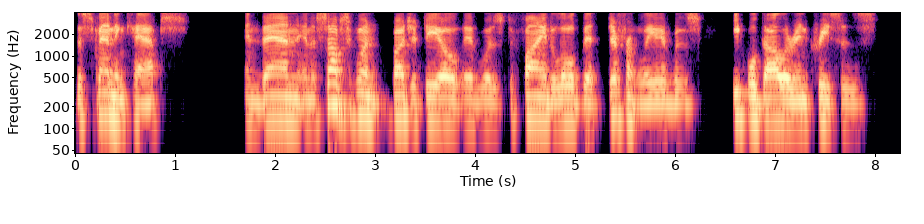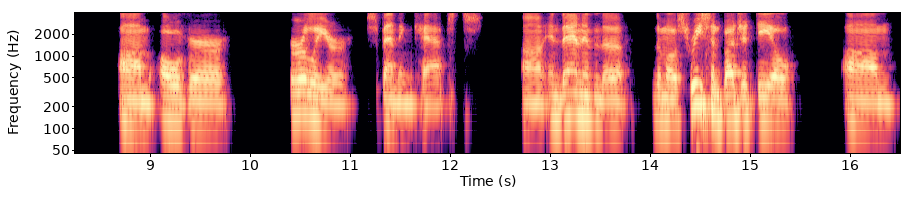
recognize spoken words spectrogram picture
the spending caps. And then in a subsequent budget deal, it was defined a little bit differently. It was equal dollar increases um, over earlier spending caps. Uh, and then in the, the most recent budget deal, um,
